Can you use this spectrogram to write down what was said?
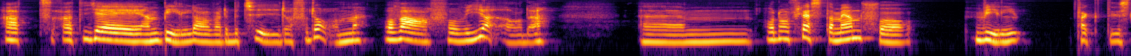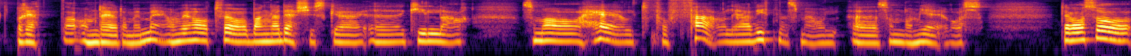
att, att ge en bild av vad det betyder för dem och varför vi gör det. Um, och de flesta människor vill faktiskt berätta om det de är med om. Vi har två bangladeshiska eh, killar som har helt förfärliga vittnesmål eh, som de ger oss. Det var så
